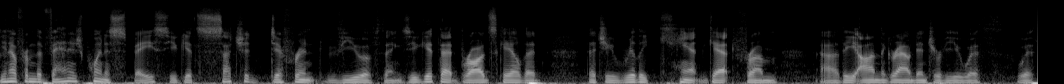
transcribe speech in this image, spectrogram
You know, from the vantage point of space, you get such a different view of things. You get that broad scale that that you really can't get from uh, the on the ground interview with with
